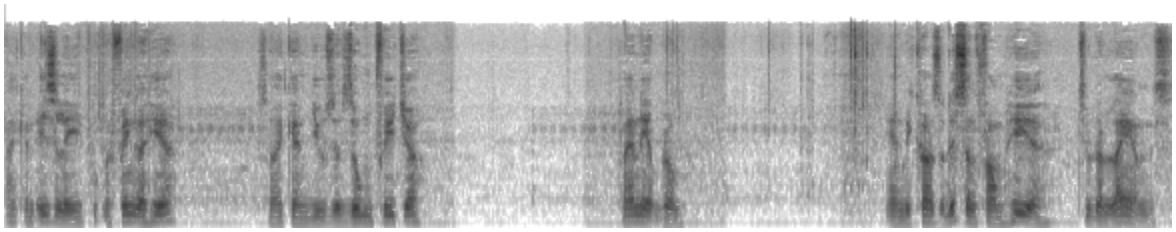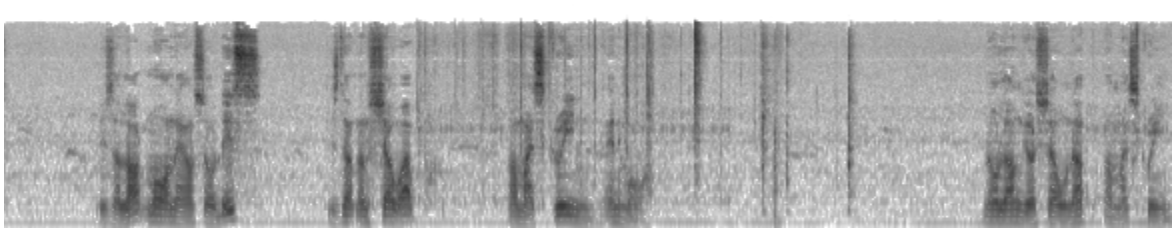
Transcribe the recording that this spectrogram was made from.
I can easily put my finger here so I can use the zoom feature. Plenty of room. And because the distance from here to the lens is a lot more now so this is not going to show up on my screen anymore. No longer showing up on my screen.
